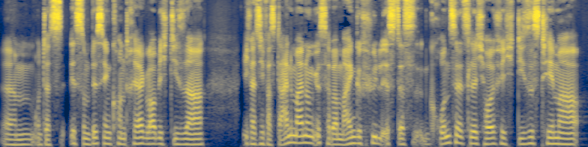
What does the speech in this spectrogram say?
Ähm, und das ist so ein bisschen konträr, glaube ich, dieser ich weiß nicht, was deine Meinung ist, aber mein Gefühl ist, dass grundsätzlich häufig dieses Thema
